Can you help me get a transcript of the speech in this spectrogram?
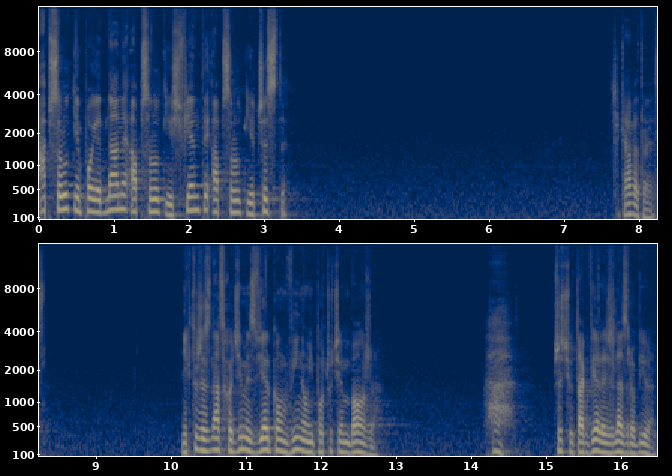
Absolutnie pojednany, absolutnie święty, absolutnie czysty. Ciekawe to jest. Niektórzy z nas chodzimy z wielką winą i poczuciem Boże. Ha, w życiu tak wiele źle zrobiłem.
